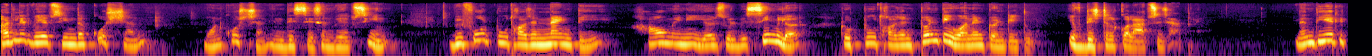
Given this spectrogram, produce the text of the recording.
earlier we have seen the question one question in this session we have seen before 2090 how many years will be similar to 2021 and 22 if digital collapse is happening? Then there it,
